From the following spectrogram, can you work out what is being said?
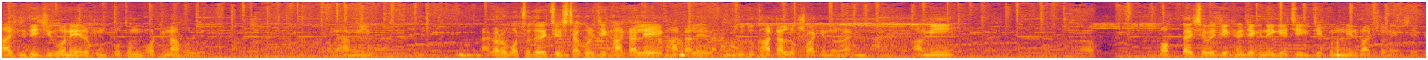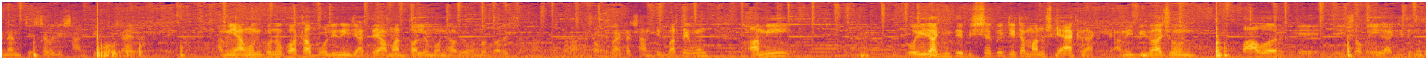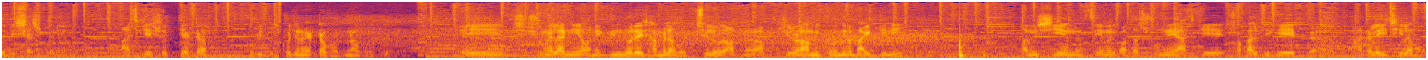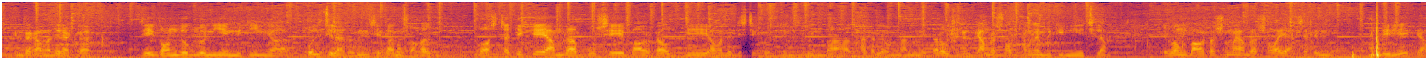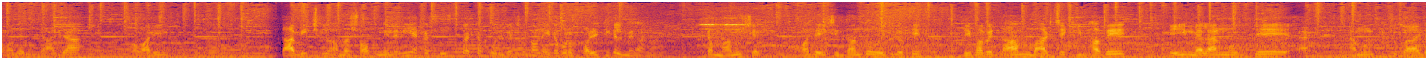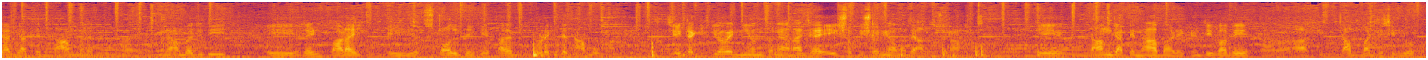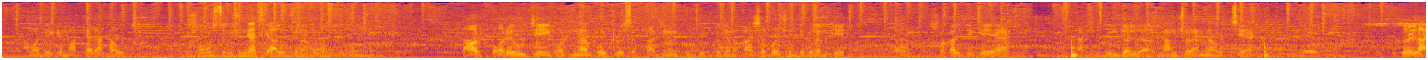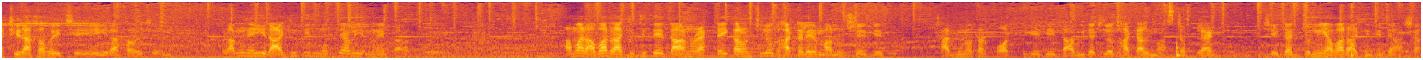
রাজনীতি জীবনে এরকম প্রথম ঘটনা হলো। মানে আমি এগারো বছর ধরে চেষ্টা করেছি ঘাটালে ঘাটালে শুধু ঘাটাল লোকসভা কেন্দ্র নয়, আমি বক্তা হিসেবে যেখানে যেখানে গেছি, যে কোনো নির্বাচনে সেখানে আমি চেষ্টা করেছি শান্তি বজায় রাখতে। আমি এমন কোনো কথা বলিনি যাতে আমার দলের মনে হবে অন্য দলের সঙ্গে আমি সবসময় একটা শান্তির বার্তা এবং আমি ওই রাজনীতিতে বিশ্বাস করি যেটা মানুষকে এক রাখে। আমি বিভাজন পাওয়ার এইসব এই রাজনীতির মধ্যে বিশ্বাস করি। আজকে সত্যি একটা খুবই দুঃখজনক একটা ঘটনা ঘটলো। এই শিশু মেলা নিয়ে অনেক দিন ধরে ঝামেলা হচ্ছিল। আপনারা শিরোনাম আমি কোনোদিনও বাইক দিইনি আমি সিএম সিএম এর কথা শুনে আজকে সকাল থেকে ঘাটালেই ছিলাম। ইনফ্যাক্ট আমাদের একটা যেই দ্বন্দ্বগুলো নিয়ে মিটিং চলছিল এতদিন, সেটা আমি সকাল দশটা থেকে আমরা বসে বারোটা অবধি আমাদের ডিস্ট্রিক্ট প্রেসিডেন্ট ছিলেন বা ঘাটালে অন্যান্য নেতারাও ছিলেন আমরা সব ঝামেলা মিটিং নিয়েছিলাম। এবং বারোটার সময় আমরা সবাই একসাথে বেরিয়ে, কি আমাদের যা যা সবারই দাবি ছিল, আমরা সব মেনে নিয়ে একটা সুস্থ একটা পরিবেশ, কারণ এটা কোনো পলিটিক্যাল মেলা নয় একটা মানুষের। আমাদের এই সিদ্ধান্ত হয়েছিল কি যেভাবে দাম বাড়ছে, কীভাবে এই মেলার মধ্যে এমন কিছু করা যায় যাতে দাম মানে মানে আমরা যদি এই রেন্ট বাড়াই এই স্টল থেকে, তাহলে প্রোডাক্টের দামও বাড়বে। সেটাকে কীভাবে নিয়ন্ত্রণে আনা যায়, এইসব বিষয় নিয়ে আমাদের আলোচনা হচ্ছে। যে দাম যাতে না বাড়ে যেভাবে আর্থিক চাপ বাড়ছে, সেগুলো আমাদেরকে মাথায় রাখা উচিত। সমস্ত কিছু নিয়ে আজকে আলোচনা হলো এবং তারপরেও যে এই ঘটনা ঘটলো তার জন্য আমি খুব দুঃখজনক। আসার পরে শুনতে পেলাম কি সকাল থেকে এক একশো কুইন্টাল মাংস রান্না হচ্ছে ভিতরে লাঠি রাখা হয়েছে, এই রাখা হয়েছে। আমি না এই রাজনীতির মধ্যে আমি মানে আমার আবার রাজনীতিতে দাঁড়ানোর একটাই কারণ ছিল ঘাটালের মানুষের যে স্বাধীনতার পর থেকে যে দাবিটা ছিল ঘাটাল মাস্টার প্ল্যান, সেটার জন্যই আবার রাজনীতিতে আসা।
